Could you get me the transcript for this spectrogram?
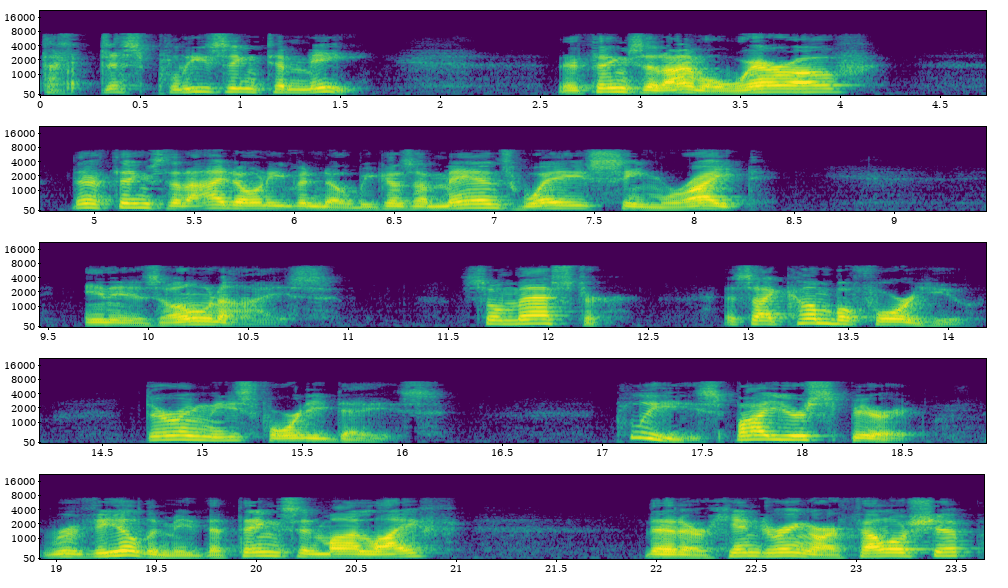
that are displeasing to me. There are things that I'm aware of. There are things that I don't even know because a man's ways seem right in his own eyes. So, Master, as I come before you during these 40 days, please, by your Spirit, reveal to me the things in my life that are hindering our fellowship,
